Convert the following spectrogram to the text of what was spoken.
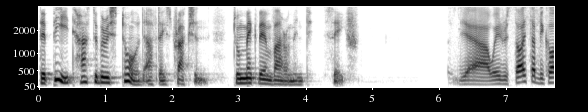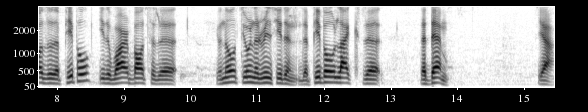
the pit has to be restored after extraction to make the environment safe. Yeah, we restore it because the people is worried about the, you know, during the rain season, the people like the, the dam. Yeah,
